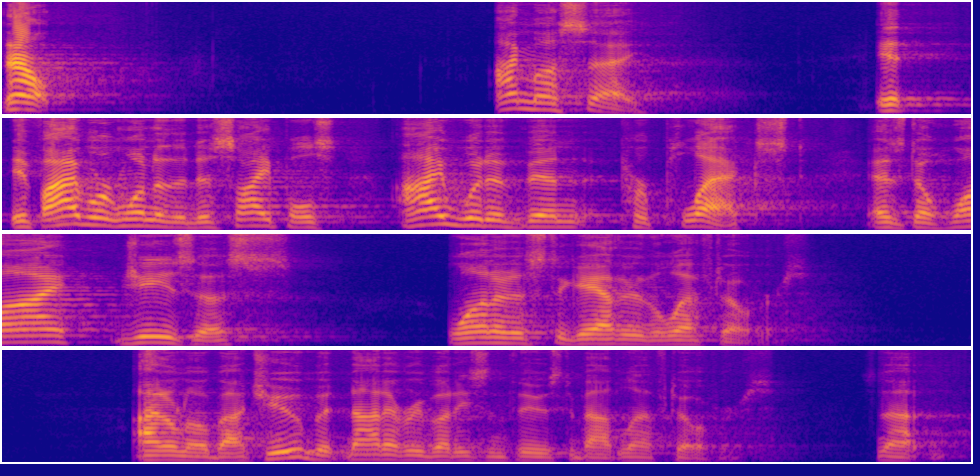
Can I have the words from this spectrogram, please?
Now, I must say, it, if I were one of the disciples, I would have been perplexed as to why Jesus wanted us to gather the leftovers. I don't know about you, but not everybody's enthused about leftovers. It's not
